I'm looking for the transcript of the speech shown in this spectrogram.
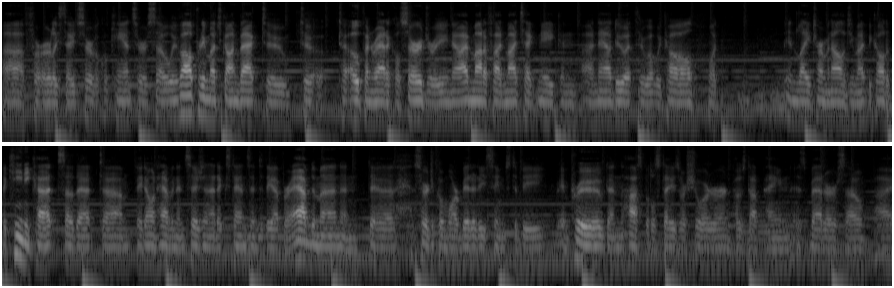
uh, for early stage cervical cancer. So we've all pretty much gone back to, to, to open radical surgery. Now I've modified my technique and I now do it through what we call what in lay terminology might be called a bikini cut so that um, they don't have an incision that extends into the upper abdomen and the surgical morbidity seems to be improved and hospital stays are shorter and post-op pain is better. So i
